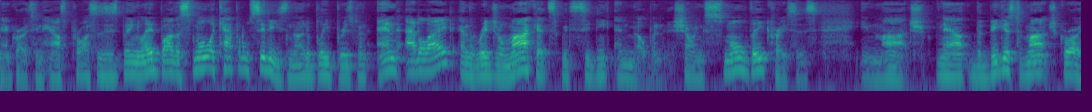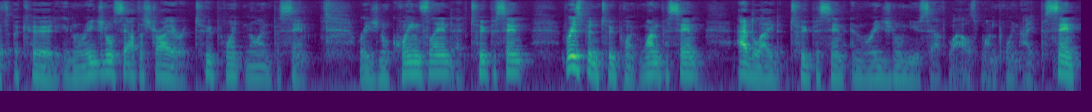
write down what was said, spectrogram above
Now, growth in house prices is being led by the smaller capital cities, notably Brisbane and Adelaide, and the regional markets with Sydney and Melbourne showing small decreases in March. Now, the biggest March growth occurred in regional South Australia at 2.9%, regional Queensland at 2%, Brisbane 2.1%, Adelaide at 2%, and regional New South Wales 1.8%.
